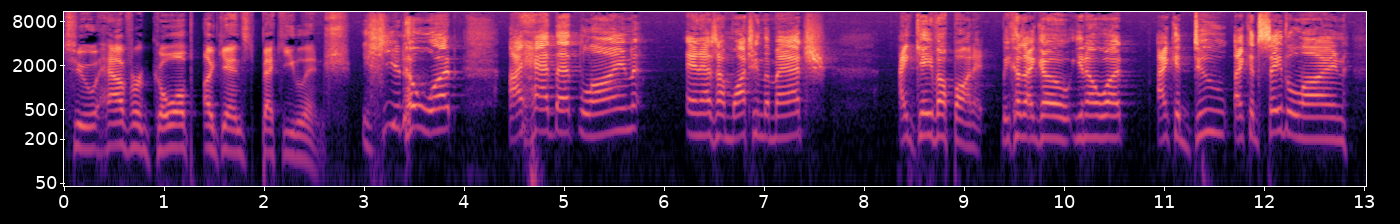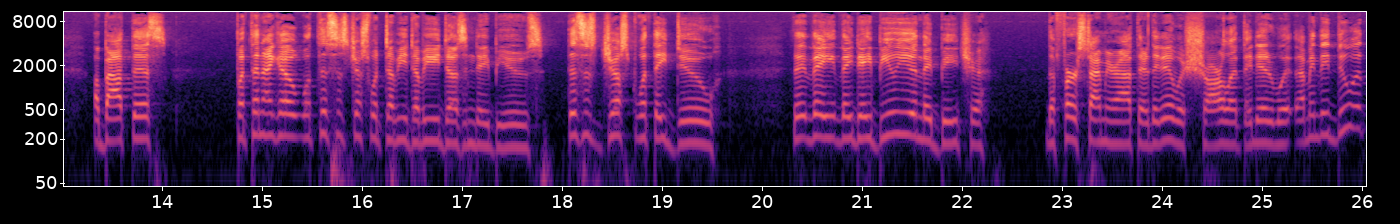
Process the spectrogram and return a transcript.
to have her go up against Becky Lynch. You know what? I had that line, and as I'm watching the match, I gave up on it because I go, you know what? I could do, I could say the line about this, but then I go, well, this is just what WWE does in debuts. This is just what they do. They they they debut you and they beat you. The first time you're out there. They did it with Charlotte. They did it with I mean they do it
